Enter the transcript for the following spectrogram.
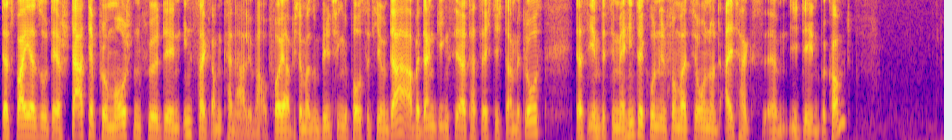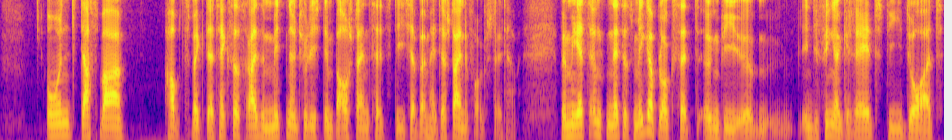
Das war ja so der Start der Promotion für den Instagram-Kanal überhaupt. Vorher habe ich da mal so ein Bildchen gepostet hier und da, aber dann ging es ja tatsächlich damit los, dass ihr ein bisschen mehr Hintergrundinformationen und Alltagsideen ähm, bekommt. Und das war Hauptzweck der Texas-Reise mit natürlich den Bausteinsets, die ich ja beim Held der Steine vorgestellt habe. Wenn mir jetzt irgendein nettes Megablock-Set irgendwie ähm, in die Finger gerät, die dort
